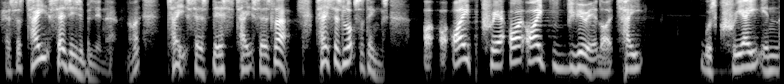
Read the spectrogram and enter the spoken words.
Said, Tate says he's a billionaire. Right? Tate says this, Tate says that. Tate says lots of things. I, I create, I, I view it like Tate was creating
